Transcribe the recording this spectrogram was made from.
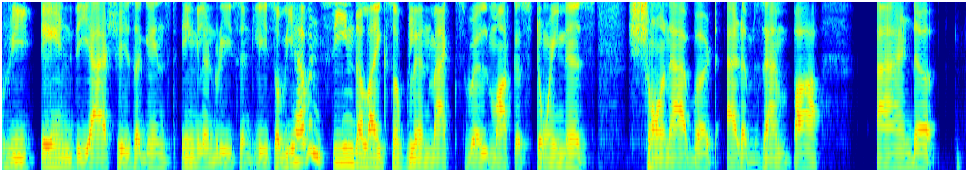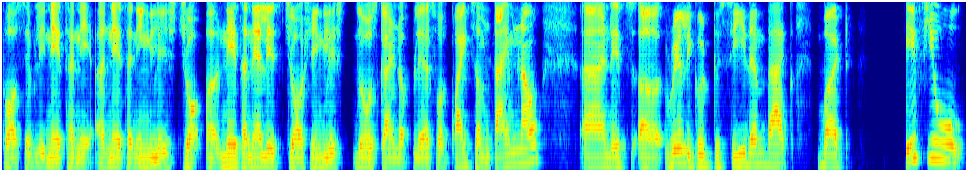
retained the Ashes against England recently. So we haven't seen the likes of Glenn Maxwell, Marcus Stoinis, Sean Abbott, Adam Zampa, and uh, possibly Nathan uh, Nathan English, jo- uh, Nathan Ellis, Josh Inglis, those kind of players for quite some time now, and it's uh, really good to see them back. But if you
